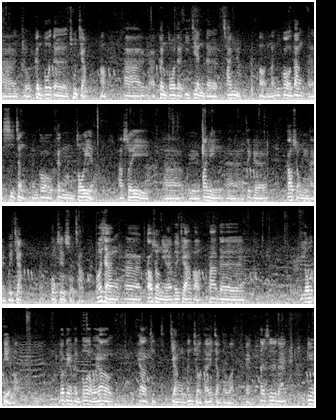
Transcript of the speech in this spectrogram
啊有更多的触角啊。啊，更多的意见的参与，哦，能够让呃市政能够更多元，啊，所以啊也欢迎呃这个高雄女孩回家，贡献所长。我想呃高雄女孩回家哈，她的优点哦，优点很多，我要要讲很久才讲得完，哎，但是呢，应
